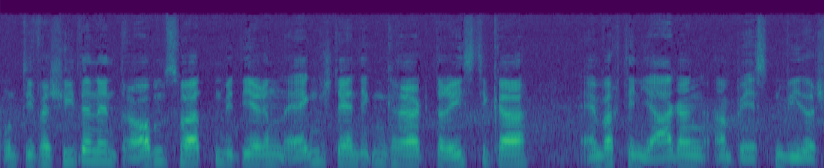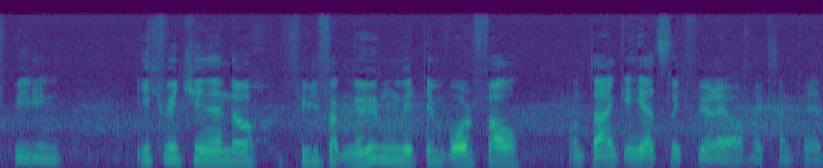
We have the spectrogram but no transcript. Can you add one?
und die verschiedenen Traubensorten mit ihren eigenständigen Charakteristika einfach den Jahrgang am besten widerspiegeln. Ich wünsche Ihnen noch viel Vergnügen mit dem Wolferl und danke herzlich für Ihre Aufmerksamkeit.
